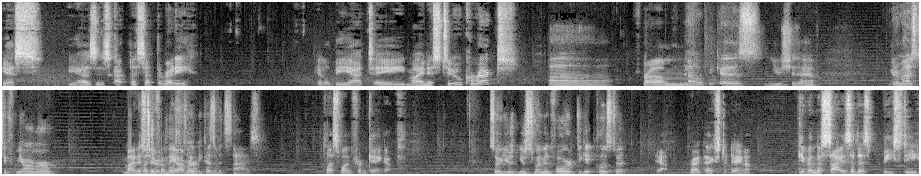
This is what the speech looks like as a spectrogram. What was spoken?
Yes, he has his cutlass at the ready. It'll be at a minus two, correct? Uh, From no, because you should have you're a minus two from your armor, minus two from the armor, because of its size. plus one from gang up. So you're you're swimming forward to get close to it. Yeah, right next to Dana. Given the size of this beastie,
